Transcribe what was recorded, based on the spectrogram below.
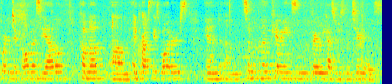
Port of Tacoma, Seattle, come up um, and cross these waters. And um, some of them carrying some fairly hazardous materials.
